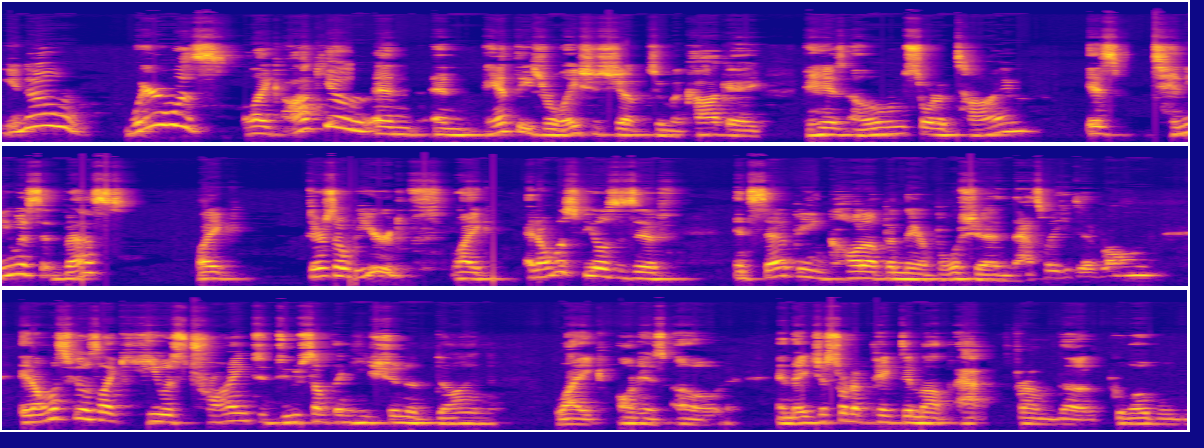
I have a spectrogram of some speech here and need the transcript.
you know where was like Akio and and Anthy's relationship to Mikage in his own sort of time is tenuous at best. Like there's a weird like it almost feels as if instead of being caught up in their bullshit and that's what he did wrong, it almost feels like he was trying to do something he shouldn't have done like on his own. And they just sort of picked him up at, from the global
